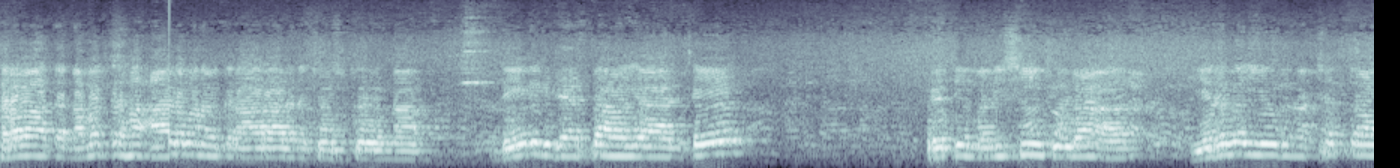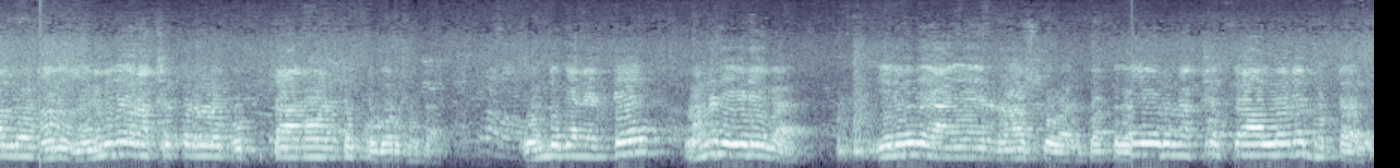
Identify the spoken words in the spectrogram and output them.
తర్వాత నవగ్రహ ఆరాధన మనం ఇక్కడ ఆరాధన చేస్తూ ఉన్నాం. దేనికి చేస్తామయ్యా అంటే ప్రతి మనిషి కూడా ఇరవై ఏడు నక్షత్రాల్లో నేను ఎనిమిదవ నక్షత్రంలో పుట్టాను అంటే కుదరకుండా ఎందుకనంటే ఉన్నది ఏడేగా? ఎనిమిది ఆయన రాసుకోవాలి కొత్తగా. ఏడు నక్షత్రాల్లోనే పుట్టాలి.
